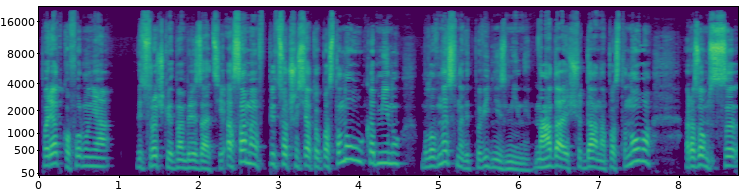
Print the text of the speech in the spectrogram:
порядку оформлення відсрочки від мобілізації. А саме в 560 постанову Кабміну було внесено відповідні зміни. Нагадаю, що дана постанова разом з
